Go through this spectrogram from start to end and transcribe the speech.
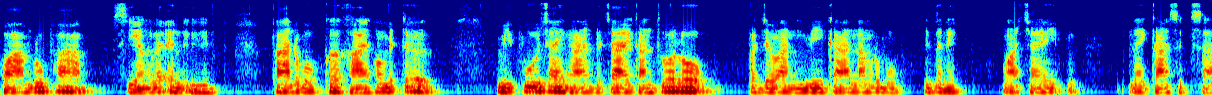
ความรูปภาพ เสียงและอื่นๆ ผ่านระบบเครือข่ายคอมพิวเตอร์ มีผู้ใช้งานกระจายกันทั่วโลก ปัจจุบันมีการนำระบบอินเทอร์เน็ตมาใช้ ในการศึกษา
